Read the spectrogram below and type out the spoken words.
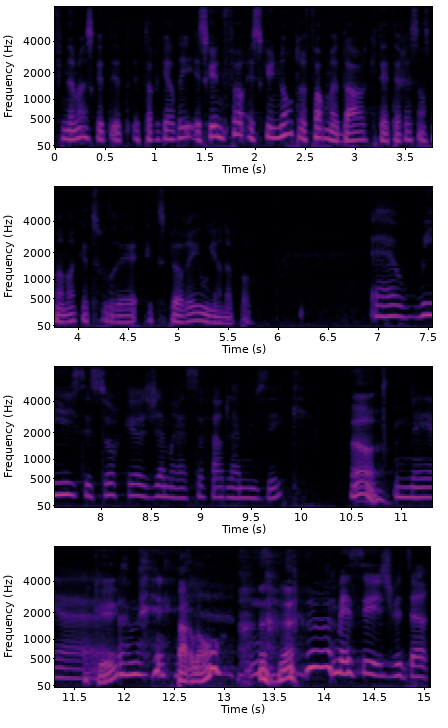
finalement, est-ce que tu as regardé, est-ce qu'il y, est qu'il y, a une autre forme d'art qui t'intéresse en ce moment que tu voudrais explorer ou il n'y en a pas? oui, c'est sûr que j'aimerais ça faire de la musique. Ah. Mais, euh, Parlons. mais c'est, je veux dire,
